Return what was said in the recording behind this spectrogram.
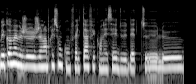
Mais quand même, je- j'ai l'impression qu'on fait le taf et qu'on essaye de- d'être euh, le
